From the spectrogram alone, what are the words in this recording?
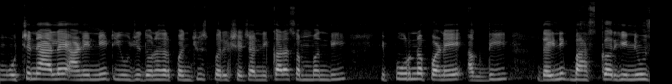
उच्च न्यायालय आणि नीट यू जी दोन हजार पंचवीस परीक्षेच्या निकालासंबंधी ही पूर्णपणे अगदी दैनिक भास्कर ही न्यूज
